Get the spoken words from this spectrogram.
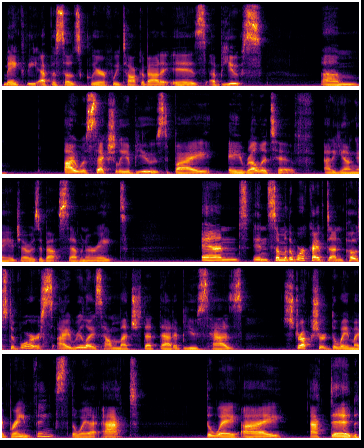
make the episodes clear if we talk about it, is abuse. Um, I was sexually abused by a relative at a young age. I was about seven or eight. And in some of the work I've done post divorce, I realize how much that that abuse has structured the way my brain thinks, the way I act, the way I acted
